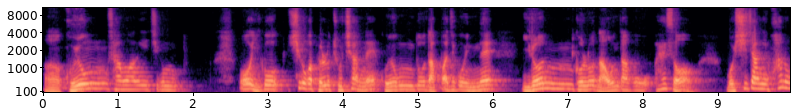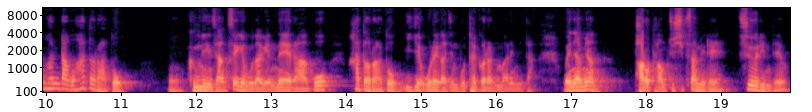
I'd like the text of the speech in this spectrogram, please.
어, 고용 상황이 지금 어 이거 신호가 별로 좋지 않네. 고용도 나빠지고 있네. 이런 걸로 나온다고 해서 뭐 시장이 환호한다고 하더라도 어, 금리 인상 세게 못 하겠네라고 하더라도 이게 오래 가진 못할 거라는 말입니다. 왜냐하면 바로 다음 주 13일에 수요일인데요.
